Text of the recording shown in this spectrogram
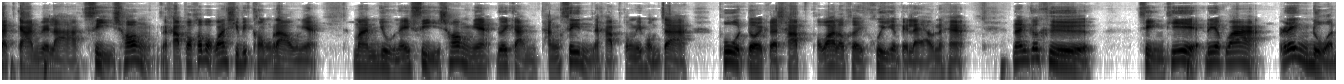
จัดการเวลา 4 ช่องนะครับ เพราะเขาบอกว่าชีวิตของเราเนี่ยมันอยู่ใน 4 ช่องเนี้ด้วยกันทั้งสิ้นนะครับ ตรงนี้ผมจะพูดโดยกระชับ เพราะว่าเราเคยคุยกันไปแล้วนะฮะ นั่นก็คือ สิ่งที่เรียกว่าเร่งด่วน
